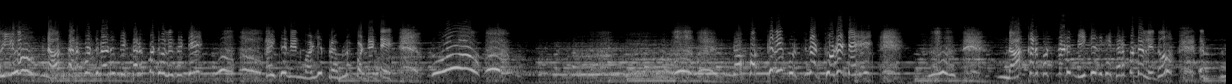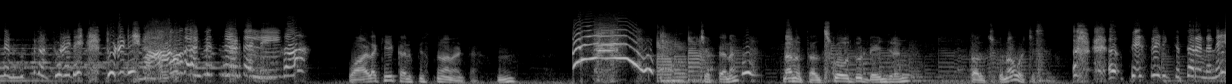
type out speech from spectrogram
అయ్యో నాకు కనపడుతున్నాడు మీకు కనపడలేదు లేదంటే అయితే నేను మళ్ళీ భ్రమలో పడ్డంటే? నా పక్కనే కూర్చున్నాడు చూడండి. నాకు కనపడుతున్నాడు మీకెదికి కనపడలేదు నేను కూర్చున్నాను చూడండి చూడండి. కనిపిస్తున్నాడు తల్లి. వాళ్ళకి కనిపిస్తున్నానంట? చెప్పానా? నన్ను తలుచుకోవద్దు డేంజర్ అని తలుచుకున్నా వచ్చేసాను. ఫేస్ రీడింగ్ చెప్తారననే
